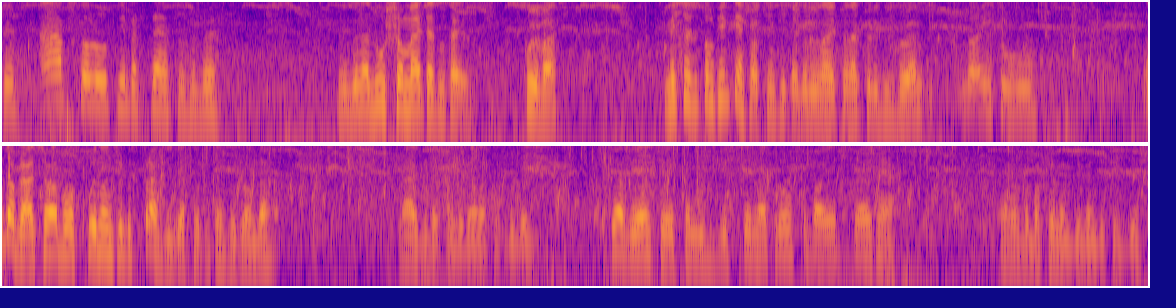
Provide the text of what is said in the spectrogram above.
To jest absolutnie bez sensu, żeby żeby na dłuższą metę tutaj pływać. Myślę, że są piękniejsze odcinki tego Dunajca, na których już byłem. No i tu... No dobra, ale trzeba było spłynąć, żeby sprawdzić jak to tutaj wygląda. No jak widać nie wygląda to zbyt dobrze. Ja wiem, czy jestem już 200 metrów, chyba jeszcze nie. Zaraz zobaczymy, gdzie będzie tych 200.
